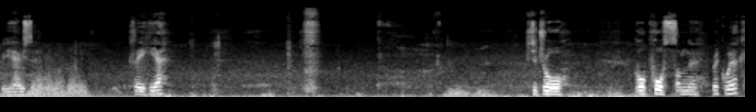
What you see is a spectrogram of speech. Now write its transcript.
But yeah, I used to play here. Used to draw goalposts on the brickwork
